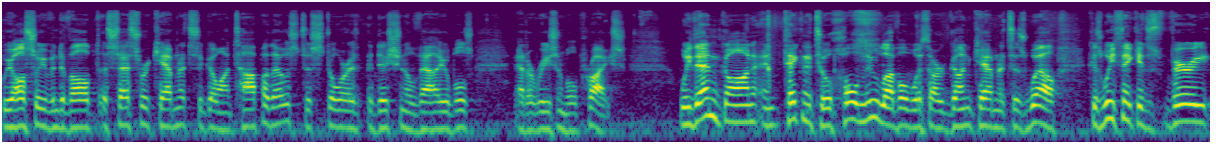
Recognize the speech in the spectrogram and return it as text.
We also even developed accessory cabinets to go on top of those to store additional valuables at a reasonable price. We then gone and taken it to a whole new level with our gun cabinets as well, because we think it's very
